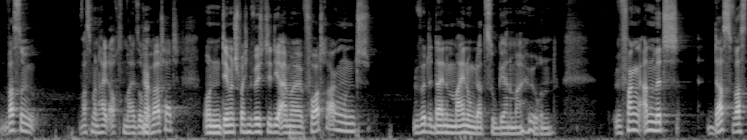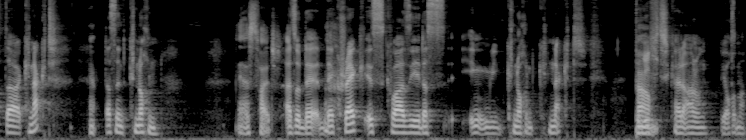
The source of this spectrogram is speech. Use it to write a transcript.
was, so, was man halt auch mal so Ja. gehört hat. Und dementsprechend würde ich dir die einmal vortragen und würde deine Meinung dazu gerne mal hören. Wir fangen an mit das, was da knackt. Ja. Das sind Knochen. Ja, ist falsch. Also der, der Crack ist quasi, dass irgendwie Knochen knackt, Ja. bricht, keine Ahnung, wie auch immer.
